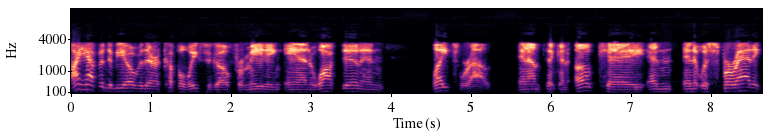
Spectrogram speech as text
I happened to be over there a couple weeks ago for a meeting and walked in and lights were out, and I'm thinking, okay, and and it was sporadic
